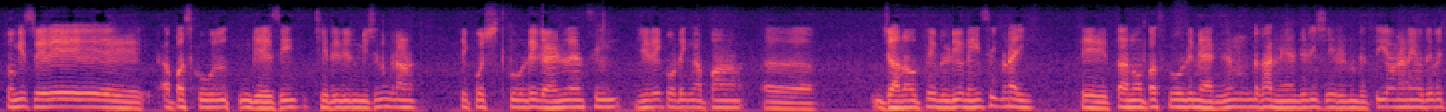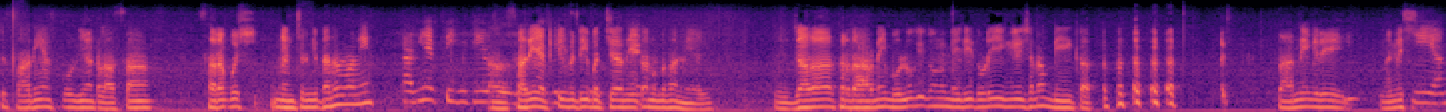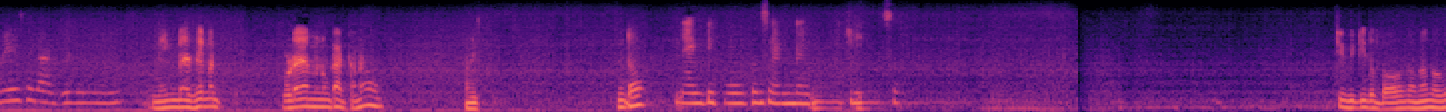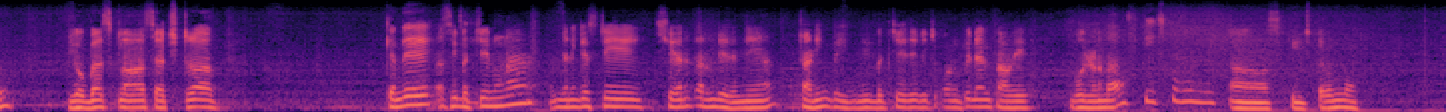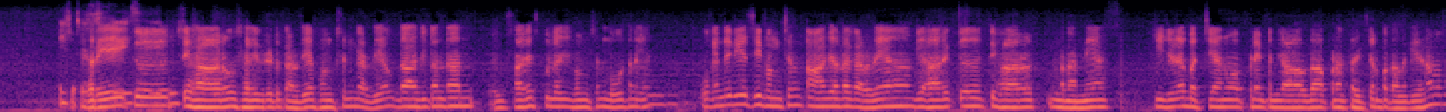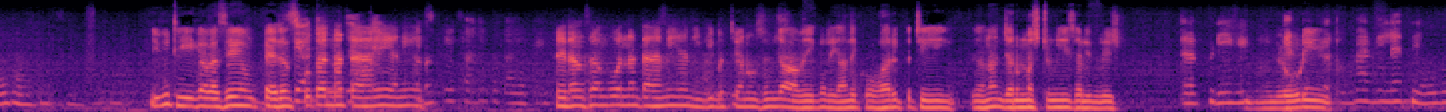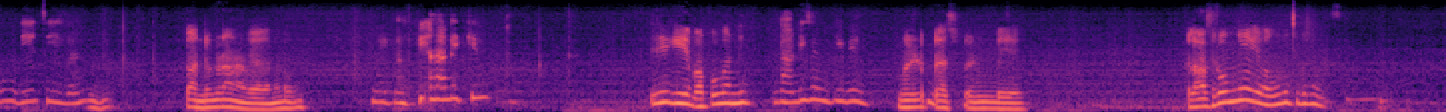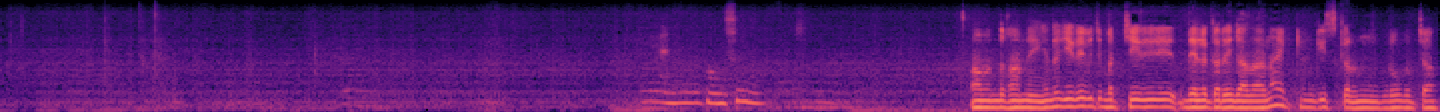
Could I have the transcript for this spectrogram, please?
ਕਿਉਂਕਿ ਸਵੇਰੇ ਆਪਾਂ ਸਕੂਲ ਗਏ ਸੀ ਛੇਤੀ ਦੀ ਐਡਮਿਸ਼ਨ ਕਰਾਉਣ ਤੇ ਕੁਝ ਸਕੂਲ ਦੀ ਗਾਈਡਲਾਈਨ ਸੀ ਜਿਹਦੇ ਅਕੋਰਡਿੰਗ ਆਪਾਂ ਅਹ, ਜ਼ਿਆਦਾ ਉੱਥੇ ਵੀਡੀਓ ਨਹੀਂ ਸੀ ਬਣਾਈ। ਤੇ ਤੁਹਾਨੂੰ ਆਪਾਂ ਸਕੂਲ ਦੀ ਮੈਗਜ਼ੀਨ ਦਿਖਾਉਂਦੇ ਆ ਜਿਹੜੀ ਸ਼ੇਰੇ ਨੂੰ ਦਿੱਤੀ ਉਹਨਾਂ ਨੇ ਉਹਦੇ ਵਿੱਚ ਸਾਰੀਆਂ ਸਕੂਲ ਦੀਆਂ ਕਲਾਸਾਂ ਸਾਰਾ ਕੁਝ ਮੈਂਸ਼ਨ ਕੀਤਾ ਨਾ ਉਹਨਾਂ ਨੇ। ਸਾਰੀ ਐਕਟੀਵਿਟੀ ਅਹ ਸਾਰੀ ਐਕਟੀਵਿਟੀ ਬੱਚਿਆਂ ਦੀ ਤੁਹਾਨੂੰ ਦਿਖਾਉਂਦੇ ਆ ਜੀ। ਤੇ ਜ਼ਿਆਦਾ ਸਰਦਾਰ ਨਹੀਂ ਬੋਲੂਗੀ ਕਿਉਂਕਿ ਮੇਰੀ ਥੋੜੀ ਇੰਗਲਿਸ਼ ਨਾ ਵੀਕ ਆ। ਸਾਨੀ ਮੇਰੀ ਇੰਗਲਿਸ਼ ਕੀ ਆ ਮੇਰੇ ਸਰਦਾਰ ਜੀ ਦੇ ਨਹੀਂ ਵੈਸੇ ਮੈਂ ਥੋੜਾ ਮੈਨੂੰ ਘੱਟ ਆ ਨਾ ਹਾਂਜੀ। ਤਾਂ 94% ਨਹੀਂ ਐਕਟੀਵਿਟੀ ਤਾਂ ਬਹੁਤ ਆ ਨਾ ਬਾਬੂ ਯੋਗਾ ਕਲਾਸ ਐਕਸਟਰਾ ਕਹਿੰਦੇ ਅਸੀਂ ਬੱਚੇ ਨੂੰ ਨਾ ਯਾਨੀ ਕਿ ਸਟੇਜ ਸ਼ੇਅਰ ਕਰਨ ਦੇ ਦਿੰਦੇ ਆ ਸਟਾਰਟਿੰਗ ਪੇਜ ਵੀ ਬੱਚੇ ਦੇ ਵਿੱਚ ਕੌਨਫੀਡੈਂਸ ਆਵੇ ਬੋਲਣ ਦਾ। ਸਪੀਚ ਕਰਨ ਸਪੀਚ ਕਰਨ ਦਾ ਹਰੇਕ ਤਿਉਹਾਰ ਉਹ ਸੈਲੀਬ੍ਰੇਟ ਕਰਦੇ ਆ ਫੰਕਸ਼ਨ ਕਰਦੇ ਆ। ਉਦਾਂ ਅੱਜ ਕੱਲ੍ਹ ਤਾਂ ਸਾਰੇ ਸਕੂਲਾਂ 'ਚ ਫੰਕਸ਼ਨ ਬਹੁਤ ਨੇ। ਉਹ ਕਹਿੰਦੇ ਵੀ ਅਸੀਂ ਫੰਕਸ਼ਨ ਤਾਂ ਜ਼ਿਆਦਾ ਕਰਦੇ ਆ ਵੀ ਹਰ ਇੱਕ ਤਿਉਹਾਰ ਮਨਾਉਂਦੇ ਆ ਕਿ ਜਿਹੜਾ ਬੱਚਿਆਂ ਨੂੰ ਆਪਣੇ ਪੰਜਾਬ ਦਾ ਆਪਣਾ ਕਲਚਰ ਪਤਾ ਲੱਗੇ ਹਨਾ ਇਹ ਵੀ ਠੀਕ ਆ ਵੈਸੇ ਪੇਰੈਂਟਸ ਕੋਲ ਤਾਂ ਇੰਨਾ ਟਾਈਮ ਹੀ ਹੈ ਪੇਰੈਂਟਸ ਕੋਲ ਇੰਨਾ ਟਾਈਮ ਹੀ ਹੈ ਨਹੀਂ ਕਿ ਬੱਚਿਆਂ ਨੂੰ ਸਮਝਾਵੇ ਘਰੇ। ਆ ਦੇਖੋ ਹਰ ਇੱਕ ਚੀਜ਼ ਹੈ ਨਾ ਜਨਮ ਅਸ਼ਟਮੀ ਸੈਲੀਬ੍ਰੇਸ਼ਨ ਰੱਖੜੀ ਵੀ। ਲੋਹੜੀ। ਮੈਂ ਲੈ ਤੇ ਉਹ ਵਧੀਆ ਚੀਜ਼ ਹੈ ਤੁਹਾਨੂੰ ਬਣਾਉਣਾ ਪਿਆ ਨਾ। ਆ ਦੇਖਿਓ। ਇਹ ਕੀ ਬਾਪੂ ਗਾਂਧੀ? ਗਾਂਧੀ ਜਯੰਤੀ ਦੇ ਵਰਲਡ ਪ੍ਰੈਸਿਡੈਂਟ ਡੇ ਕਲਾਸਰੂਮ ਨਹੀਂ ਹੈ ਬਾਬੂ ਵਿੱਚ ਕੁਛ ਹਾਂ ਮੈਂ ਦਿਖਾਉਂਦੇ ਕਹਿੰਦੇ ਜਿਹਦੇ ਵਿੱਚ ਬੱਚੇ ਦੀ ਦਿਲ ਕਰੇ ਜ਼ਿਆਦਾ ਨਾ ਐਕਟੀਵਿਟੀਜ਼ ਕਰਨ ਨੂੰ ਉਹ ਬੱਚਾ?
